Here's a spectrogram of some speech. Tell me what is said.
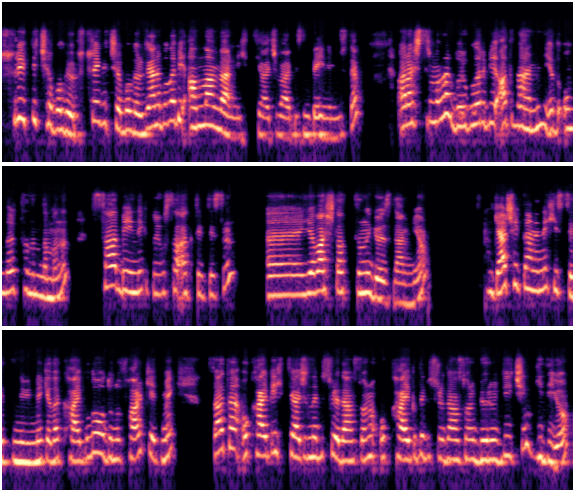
sürekli çabalıyoruz, sürekli çabalıyoruz. Yani buna bir anlam verme ihtiyacı var bizim beynimizde. Araştırmalar duyguları bir ad vermenin ya da onları tanımlamanın sağ beyindeki duygusal aktivitesinin e, yavaşlattığını gözlemliyor. Gerçekten de ne hissettiğini bilmek ya da kaygılı olduğunu fark etmek Zaten o kaygı ihtiyacında bir süreden sonra, o kaygı da bir süreden sonra görüldüğü için gidiyor.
